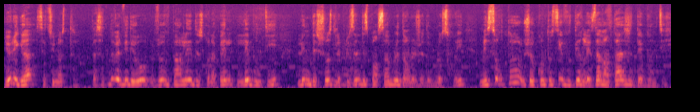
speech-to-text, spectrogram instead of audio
Yo les gars, c'est une. Dans cette nouvelle vidéo, je vais vous parler de ce qu'on appelle les bounties, l'une des choses les plus indispensables dans le jeu de Blox Fruit, mais surtout, je compte aussi vous dire les avantages des bounties.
